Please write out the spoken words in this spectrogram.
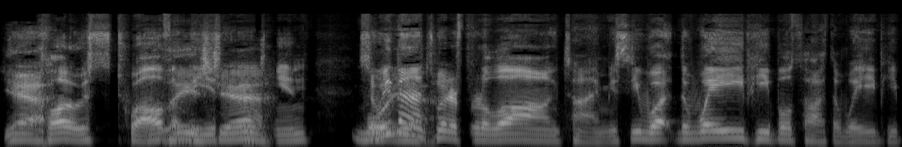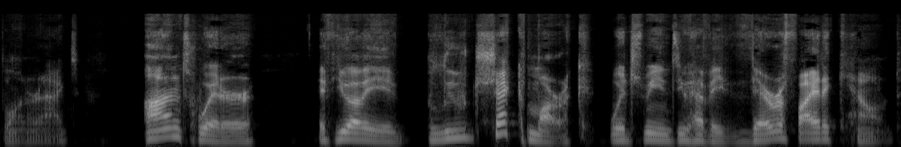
Yeah. Close, 12 at least, least, yeah. 13. So More- we've been yeah. on Twitter for a long time. You see what the way people talk, the way people interact on Twitter. If you have a blue check mark, which means you have a verified account,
